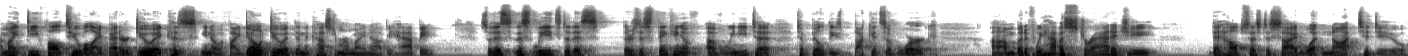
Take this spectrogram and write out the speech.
I might default to, well, I better do it because you know if I don't do it, then the customer might not be happy. So this this leads to this. There's this thinking of, of we need to to build these buckets of work. Um, but if we have a strategy that helps us decide what not to do,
